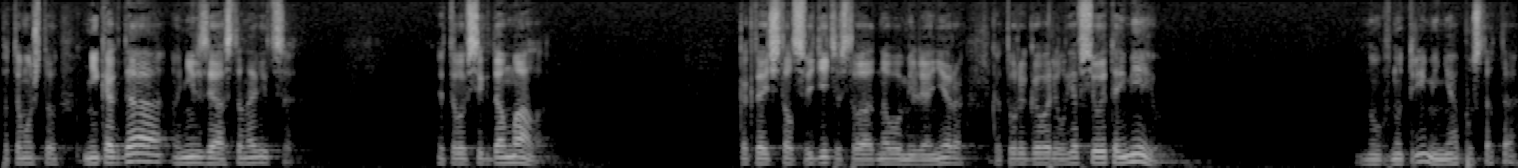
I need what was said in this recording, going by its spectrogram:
Потому что никогда нельзя остановиться. Этого всегда мало. Когда я читал свидетельство одного миллионера, который говорил, я все это имею – но внутри меня пустота.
